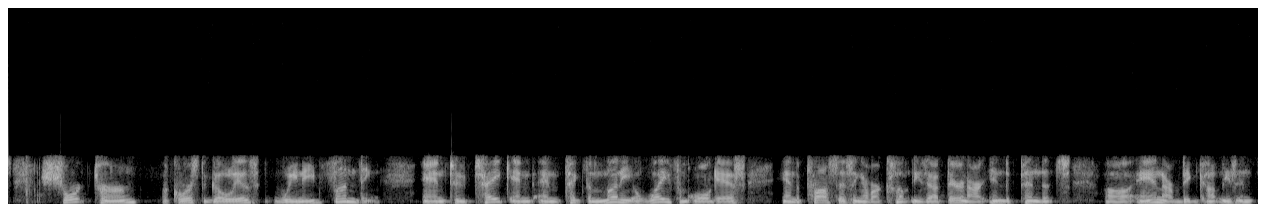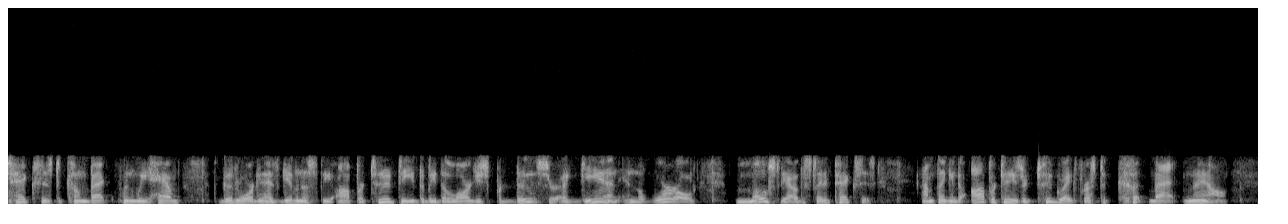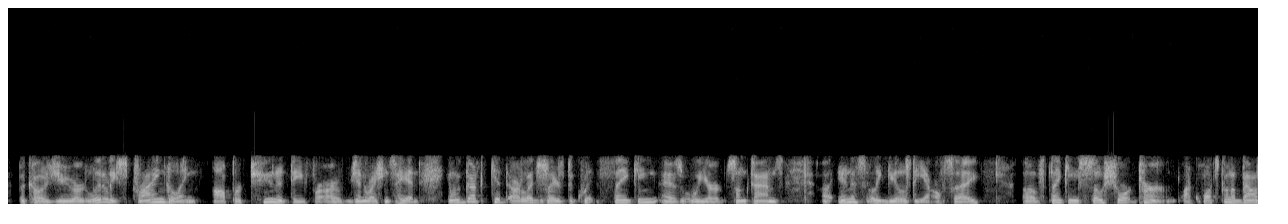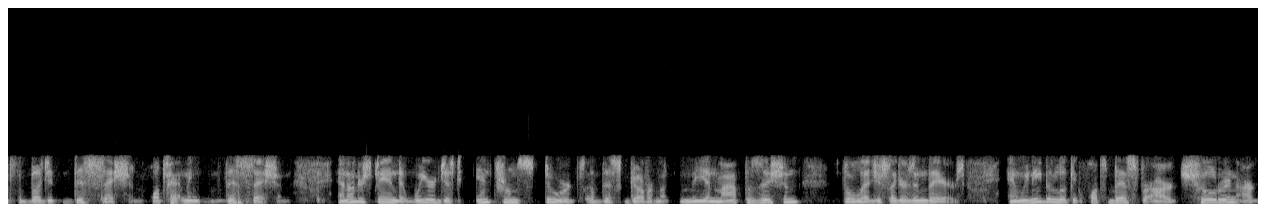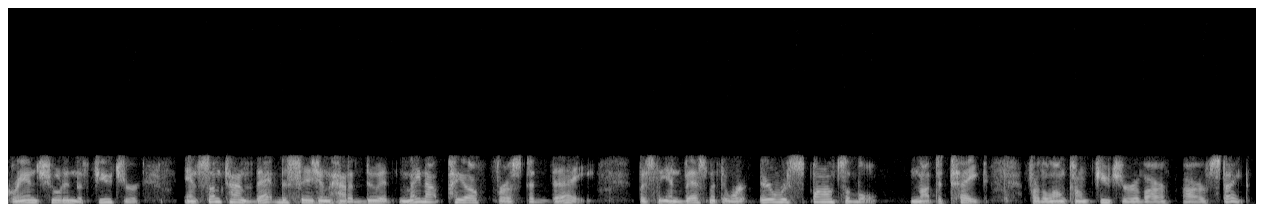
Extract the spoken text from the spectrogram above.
Short term, of course, the goal is we need funding. And to take and, and take the money away from oil, gas, and the processing of our companies out there and our independents uh, and our big companies in Texas to come back when we have, good Lord has given us the opportunity to be the largest producer again in the world, mostly out of the state of Texas. I'm thinking the opportunities are too great for us to cut back now because you are literally strangling opportunity for our generations ahead. And we've got to get our legislators to quit thinking, as we are sometimes uh, innocently guilty, I'll say, of thinking so short term, like what's going to balance the budget this session, what's happening this session, and understand that we are just interim stewards of this government. Me in my position, the legislators in theirs. And we need to look at what's best for our children, our grandchildren, the future. And sometimes that decision how to do it may not pay off for us today, but it's the investment that we're irresponsible not to take for the long term future of our, our state.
